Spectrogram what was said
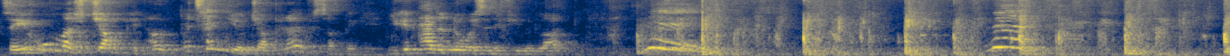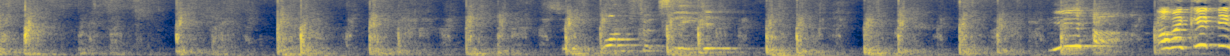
So you're almost jumping over, pretend you're jumping over something. You can add a noise in if you would like. Yeah. Yeah. So one foot's leading. Yeah. Oh my goodness,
